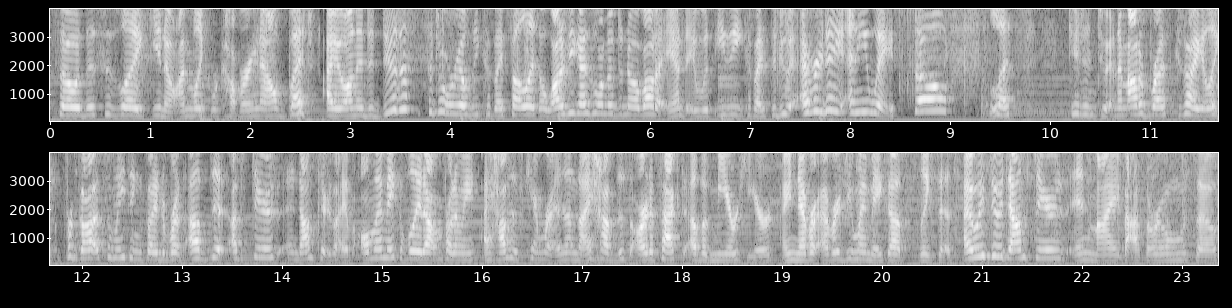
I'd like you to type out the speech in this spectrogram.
So this is like, you know, I'm like recovering now, but I wanted to do this tutorial because I felt like a lot of you guys wanted to know about it and it was easy because I have to do it every day anyway. So let's get into it. And I'm out of breath because I like forgot so many things. I had to run up upstairs and downstairs. I have all my makeup laid out in front of me. I have this camera and then I have this artifact of a mirror here. I never ever do my makeup like this. I always do it downstairs in my bathroom. So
